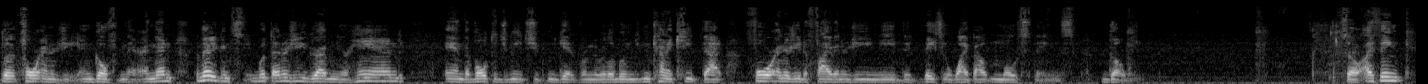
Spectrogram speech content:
the four energy and go from there. And then from there, you can, with the energy you grab in your hand and the voltage beats you can get from the Rillaboom, you can kind of keep that four energy to five energy you need to basically wipe out most things going. So I think,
